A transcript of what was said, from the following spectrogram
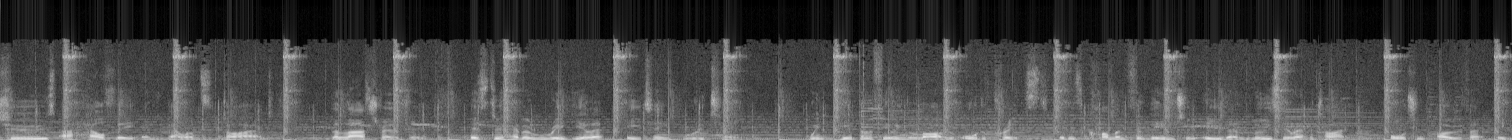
choose a healthy and balanced diet. The last strategy is to have a regular eating routine. When people are feeling low or depressed, it is common for them to either lose their appetite or to overeat.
